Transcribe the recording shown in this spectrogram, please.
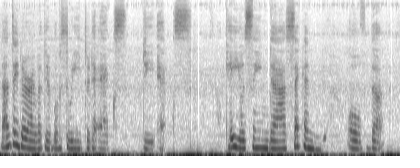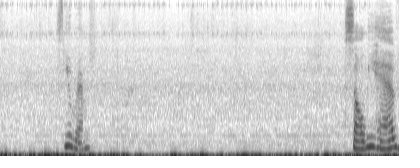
the antiderivative of 3 to the x dx. Okay, using the second of the theorem, so we have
